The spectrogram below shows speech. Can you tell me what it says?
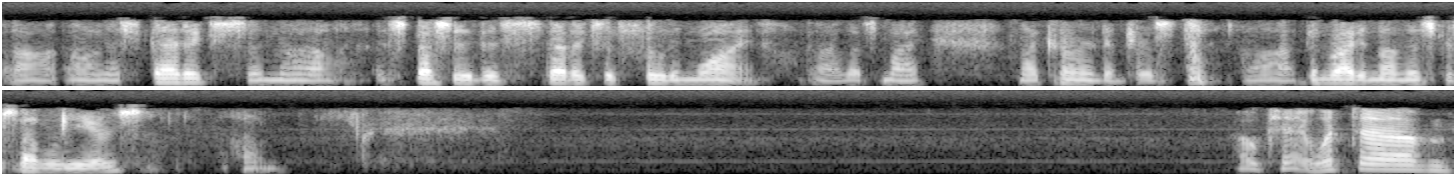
on aesthetics and uh, especially the aesthetics of food and wine. Uh, that's my my current interest. Uh, I've been writing on this for several years. Um, okay, what um,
